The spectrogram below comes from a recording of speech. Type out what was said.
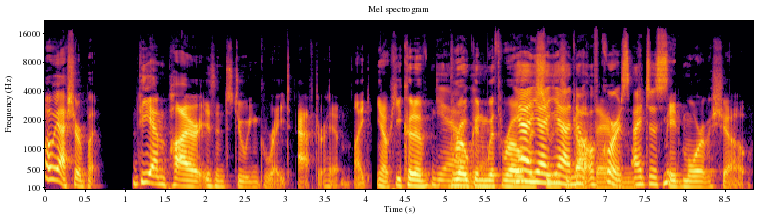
Oh yeah, sure, but the Empire isn't doing great after him. Like you know, he could have Yeah, broken yeah. with Rome. Yeah, yeah, yeah, no, of course. I just- made more of a show.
